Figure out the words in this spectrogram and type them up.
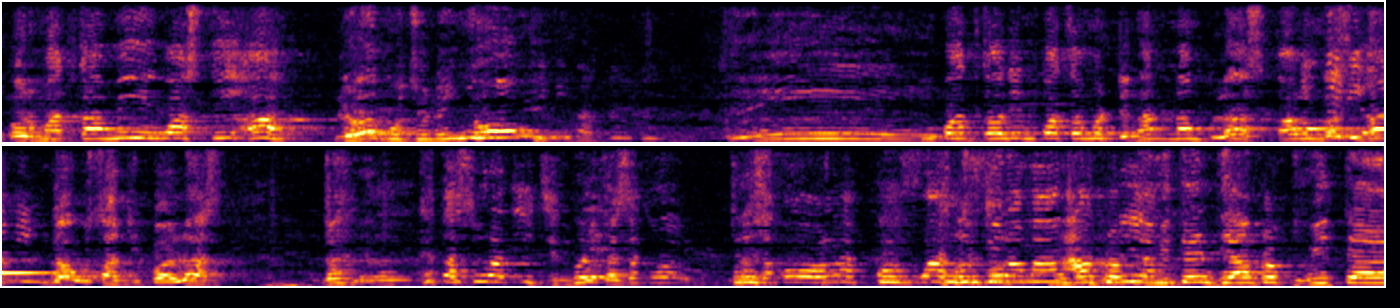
Hormat kami wasti ah, lo bojone nyong. Empat kali empat sama dengan 16 Kalau nggak siap nggak usah dibalas. Lah kita surat izin bocah sekolah. Terus sekolah. Wajib orang mangkat amplop yang duite di amplop duite.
